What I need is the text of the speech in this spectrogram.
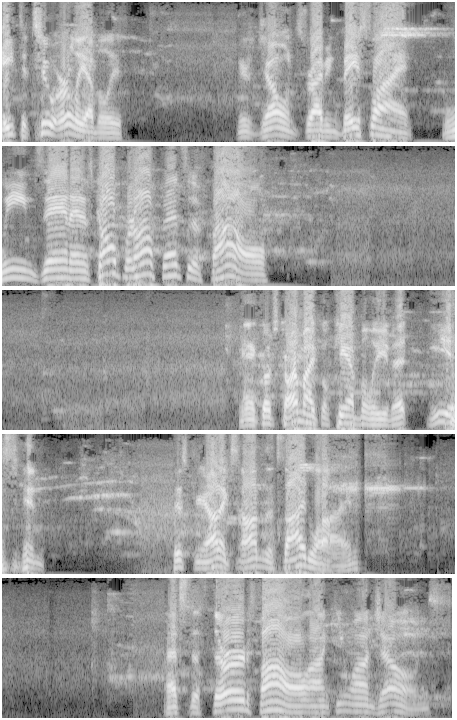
8 to 2 early, I believe. Here's Jones driving baseline leans in and is called for an offensive foul. And Coach Carmichael can't believe it. He is in histrionics on the sideline. That's the third foul on Kewan Jones.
